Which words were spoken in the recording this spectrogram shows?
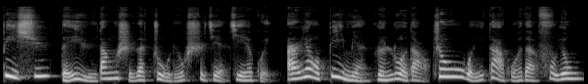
必须得与当时的主流世界接轨，而要避免沦落到周围大国的附庸。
